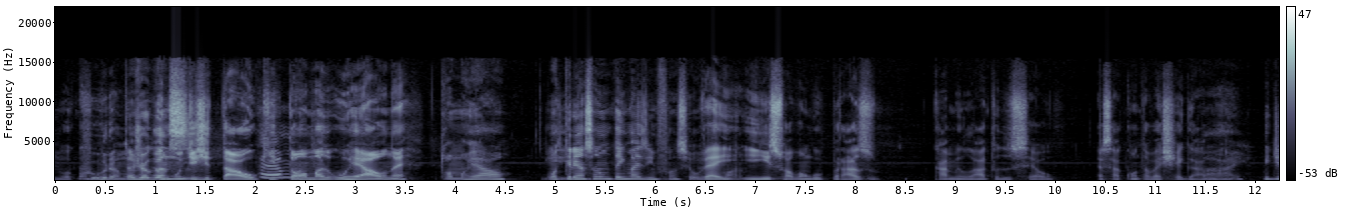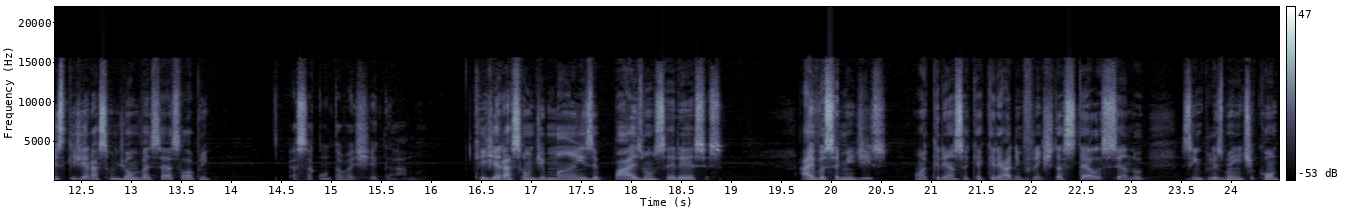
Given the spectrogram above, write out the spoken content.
Loucura, mano. Tá jogando É o mundo digital que É, mano. toma o real, né? Toma o real. Uma E- criança não tem mais infância hoje. Véi, mano. e isso a longo prazo, Camilato do céu, essa conta vai chegar, mano. Vai. Me diz que geração de homem vai ser essa, Lopim? Essa conta vai chegar, mano. Que geração de mães e pais vão ser esses? Aí você me diz, uma criança que é criada em frente das telas, sendo simplesmente con-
